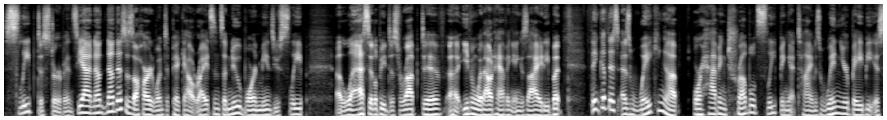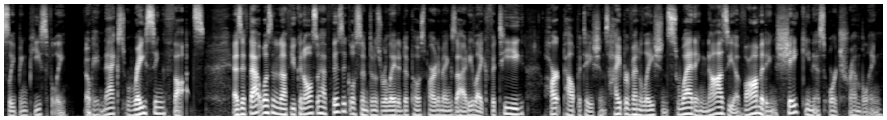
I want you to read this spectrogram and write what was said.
sleep disturbance. Yeah, now now this is a hard one to pick out, right? Since a newborn means you sleep uh, less, it'll be disruptive uh, even without having anxiety. But think of this as waking up or having troubled sleeping at times when your baby is sleeping peacefully. Okay, next, racing thoughts. As if that wasn't enough, you can also have physical symptoms related to postpartum anxiety like fatigue, heart palpitations, hyperventilation, sweating, nausea, vomiting, shakiness, or trembling.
